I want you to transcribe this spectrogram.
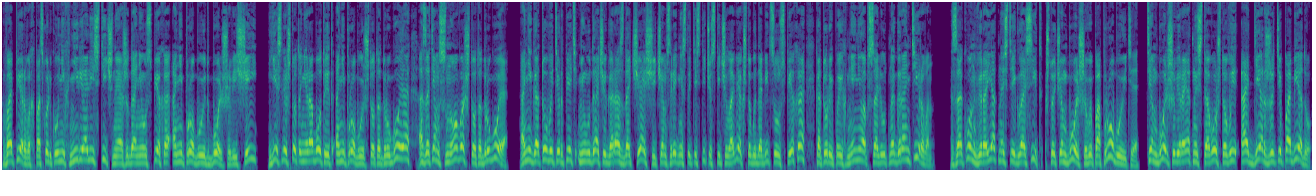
Во-первых, поскольку у них нереалистичные ожидания успеха, они пробуют больше вещей. Если что-то не работает, они пробуют что-то другое, а затем снова что-то другое. Они готовы терпеть неудачи гораздо чаще, чем среднестатистический человек, чтобы добиться успеха, который, по их мнению, абсолютно гарантирован. Закон вероятности гласит, что чем больше вы попробуете, тем больше вероятность того, что вы одержите победу.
